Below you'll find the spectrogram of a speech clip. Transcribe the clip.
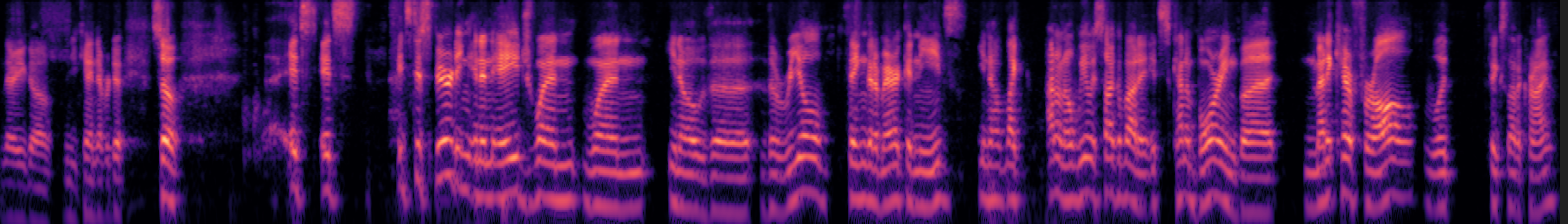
There you go. You can't never do it. So it's it's it's dispiriting in an age when when you know the the real thing that America needs. You know, like I don't know. We always talk about it. It's kind of boring, but Medicare for all would fix a lot of crime.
